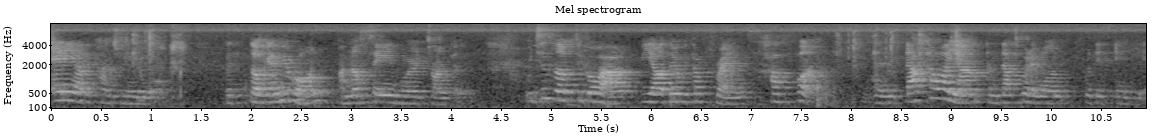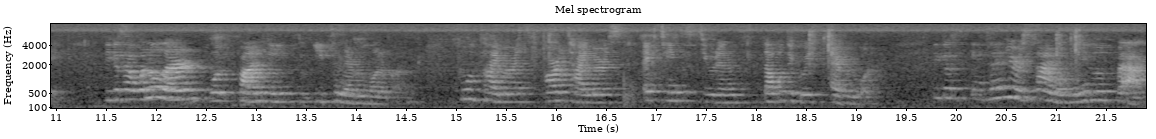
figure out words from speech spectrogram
any other country in the world. But don't get me wrong, I'm not saying we're drunken. We just love to go out, be out there with our friends, have fun. And that's how I am, and that's what I want for this MBA. Because I want to learn what fun means to each and every one of us. Full-timers, part-timers, exchange students, double degrees, everyone. Because in 10 years' time, when we look back,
